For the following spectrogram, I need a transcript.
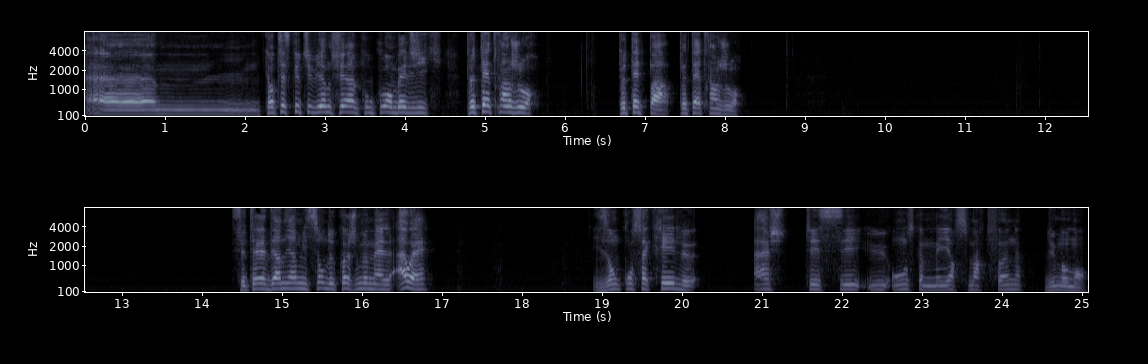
Euh, quand est-ce que tu viens de faire un concours en Belgique? Peut-être un jour. Peut-être pas. Peut-être un jour. C'était la dernière mission de quoi je me mêle. Ah ouais. Ils ont consacré le HTC U11 comme meilleur smartphone du moment.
